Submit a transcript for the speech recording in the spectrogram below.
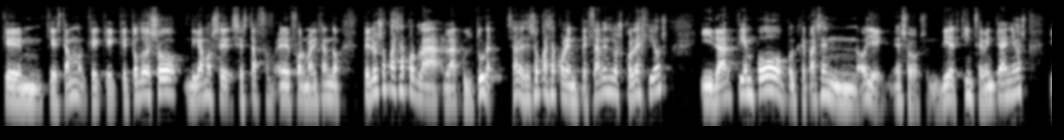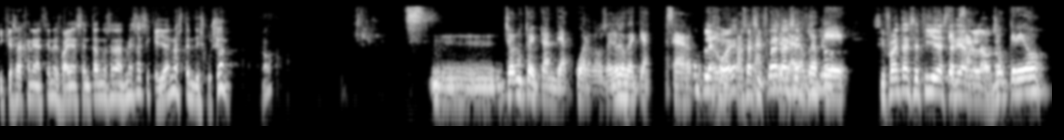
que, estamos, que, todo eso, digamos, se, está eh, formalizando. Pero eso pasa por la, cultura, ¿sabes? Eso pasa por empezar en los colegios y dar tiempo, pues que pasen, oye, esos 10, 15, 20 años y que esas generaciones vayan sentándose en las mesas y que ya no estén en discusión, ¿no? Mm, yo no estoy tan de acuerdo. O sea, yo creo que hay que complejo, ¿eh? O sea, si fuera tan sencillo. si fuera tan sencillo ya estaría arreglado. Yo creo.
